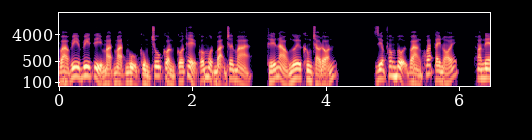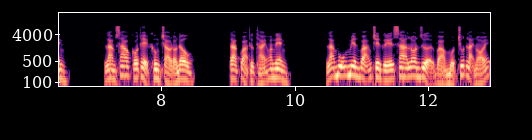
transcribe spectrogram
và vi vi tỷ mặt mặt ngủ cùng chỗ còn có thể có một bạn chơi mà, thế nào ngươi không chào đón? Diệp phong vội vàng khoát tay nói, hoan nghênh. Làm sao có thể không chào đón đâu? Ta quả thực thái hoan nghênh lãm vũ miên vãng trên ghế s a lon dựa vào một chút lại nói,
